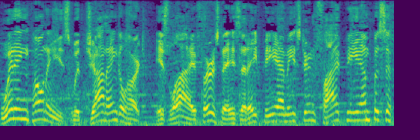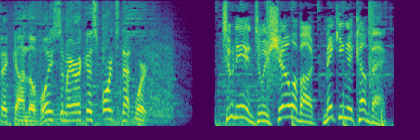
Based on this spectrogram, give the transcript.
Winning Ponies with John Englehart is live Thursdays at 8 p.m. Eastern, 5 p.m. Pacific on the Voice America Sports Network. Tune in to a show about making a comeback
